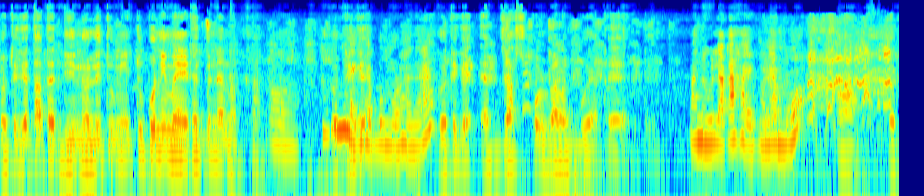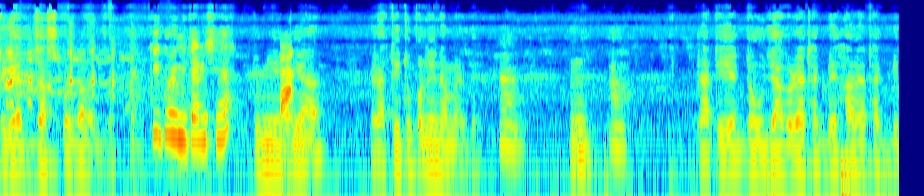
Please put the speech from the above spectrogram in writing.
গতিকে তাতে দিন হ'লি তুমি টোপনি মাৰি থাকিবি নে নাথাকা? গতিকে- গতিকে এডজাষ্ট কৰিব লাগিব ইয়াতে। মানুহবিলাকে হাঁহি শুনে মোক। অঁ গতিকে এডজাষ্ট কৰিব লাগিব। কি কৰিম এতিয়া পিছে? তুমি এতিয়া ৰাতি টোপনি নামাৰিবি। ৰাতি একদম উজাগৰে থাকবি সাৰে থাকবি।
